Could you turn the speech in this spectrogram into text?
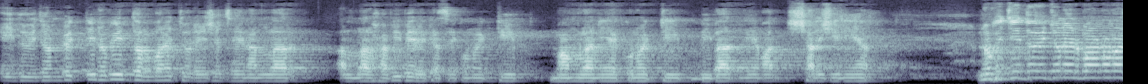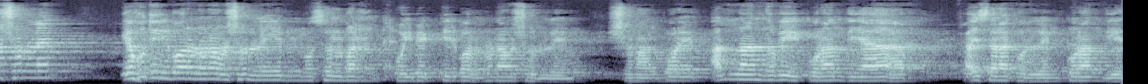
এই দুইজন ব্যক্তি নবীর দরবারে চলে এসেছেন। আল্লাহর আল্লাহর হাবিবের কাছে কোনো একটি মামলা নিয়ে, কোনো একটি বিবাদ নিয়ে, সালিশি নিয়ে। নবীজি দুইজনের বর্ণনা শুনলেন। ইহুদির বর্ণনাও শুনলেন, মুসলমান ওই ব্যক্তির বর্ণনাও শুনলেন। শোনার পরে আল্লাহ নবী কোরআন দিয়া ফয়সালা করলেন, কোরআন দিয়ে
